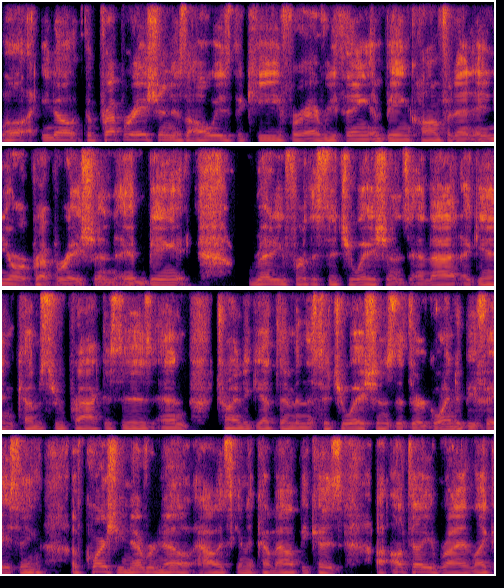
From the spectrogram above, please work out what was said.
Well, you know, the preparation is always the key for everything and being confident in your preparation and being ready for the situations. And that again comes through practices and trying to get them in the situations that they're going to be facing. Of course, you never know how it's going to come out because I'll tell you, Brian, like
